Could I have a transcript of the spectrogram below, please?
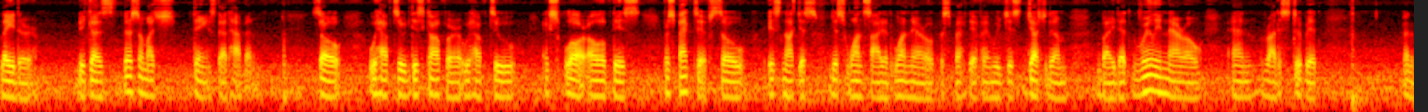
later because there's so much things that happen. So we have to discover we have to explore all of these perspectives so it's not just just one-sided one narrow perspective and we just judge them by that really narrow and rather stupid kind of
